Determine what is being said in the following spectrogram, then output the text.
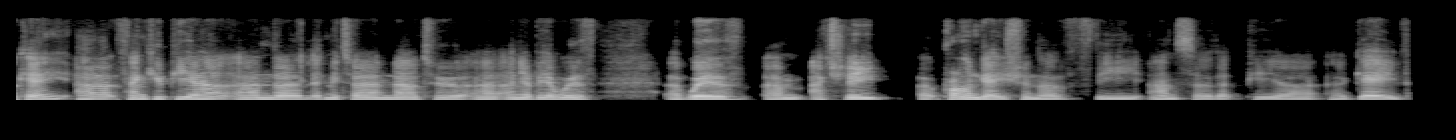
Okay, uh, thank you, Pia. And uh, let me turn now to uh, Anja Bierwirth, uh, with um, actually a prolongation of the answer that Pia uh, gave.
